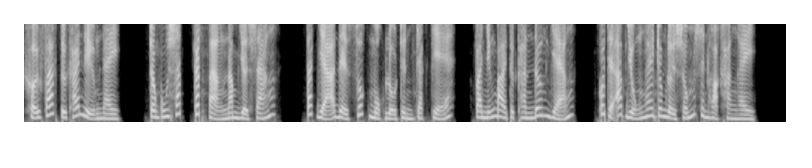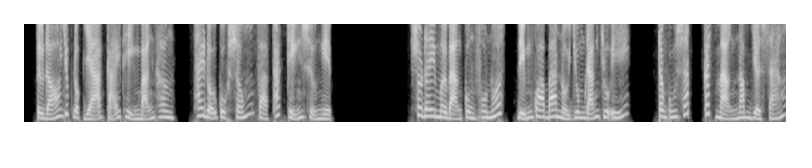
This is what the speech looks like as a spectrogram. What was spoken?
Khởi phát từ khái niệm này, trong cuốn sách Cách mạng 5 giờ sáng, tác giả đề xuất một lộ trình chặt chẽ và những bài thực hành đơn giản có thể áp dụng ngay trong đời sống sinh hoạt hàng ngày. Từ đó giúp độc giả cải thiện bản thân, thay đổi cuộc sống và phát triển sự nghiệp. Sau đây mời bạn cùng Phonos điểm qua ba nội dung đáng chú ý trong cuốn sách Cách mạng 5 giờ sáng.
